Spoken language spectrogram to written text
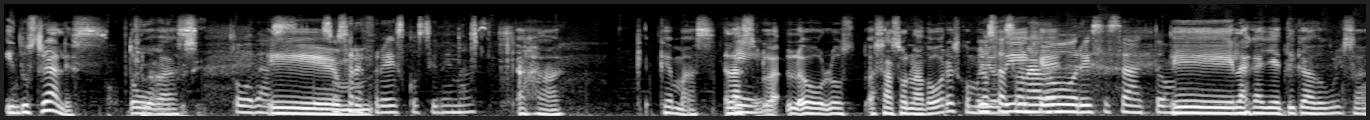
industriales, todas. Todas. esos refrescos y demás. Ajá. ¿Qué más? Eh, los sazonadores, como los yo dije. Los sazonadores, exacto. Eh, las galletitas dulces.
